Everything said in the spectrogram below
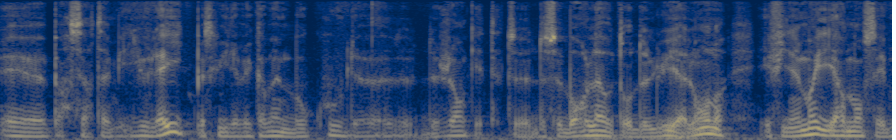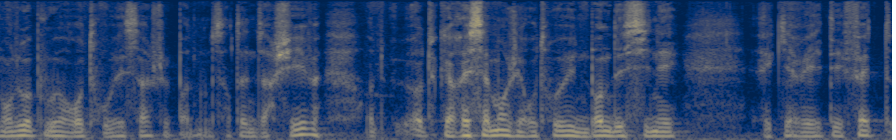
euh, par certains milieux laïcs, parce qu'il y avait quand même beaucoup de, gens qui étaient de ce bord-là autour de lui à Londres, et finalement il y a renoncé. Mais on doit pouvoir retrouver ça, je ne sais pas, dans certaines archives. En, tout cas, récemment, j'ai retrouvé une bande dessinée euh, qui avait été faite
